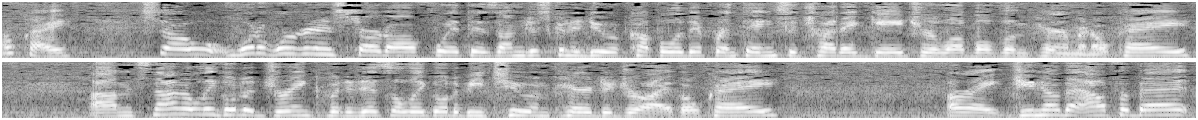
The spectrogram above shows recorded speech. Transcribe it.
Okay. So what we're going to start off with is I'm just going to do a couple of different things to try to gauge your level of impairment. Okay. Um, it's not illegal to drink, but it is illegal to be too impaired to drive. Okay. All right. Do you know the alphabet?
